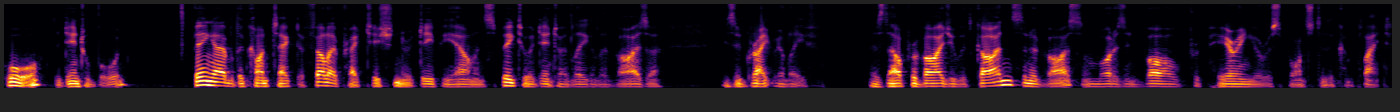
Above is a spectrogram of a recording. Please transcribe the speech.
or the Dental Board, being able to contact a fellow practitioner at DPL and speak to a dental legal advisor is a great relief as they'll provide you with guidance and advice on what is involved preparing your response to the complaint.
